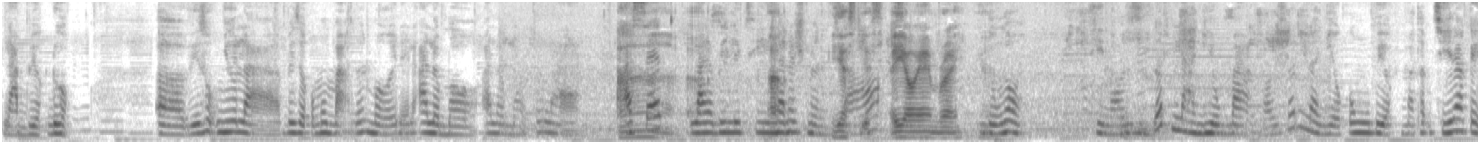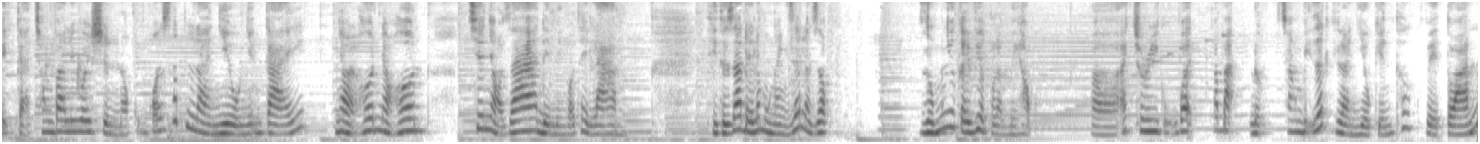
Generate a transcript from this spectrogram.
làm việc được. Uh, ví dụ như là bây giờ có một mảng rất mới đấy là ALM ALM tức là À, Asset Liability à, Management. Yes đó. yes ALM right. Yeah. đúng rồi. Thì nó Ừ. rất là nhiều mảng nó rất là nhiều công việc mà thậm chí là kể cả trong valuation nó cũng có rất là nhiều những cái nhỏ hơn nhỏ hơn chia nhỏ ra để mình có thể làm. Thì thực ra đấy là một ngành rất là rộng. Giống như cái việc là mình học uh, actuary cũng vậy. Các bạn được trang bị rất là nhiều kiến thức về toán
